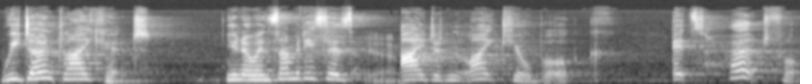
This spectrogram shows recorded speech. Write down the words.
we don't like it. You know, when somebody says, Yeah. I didn't like your book, it's hurtful.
